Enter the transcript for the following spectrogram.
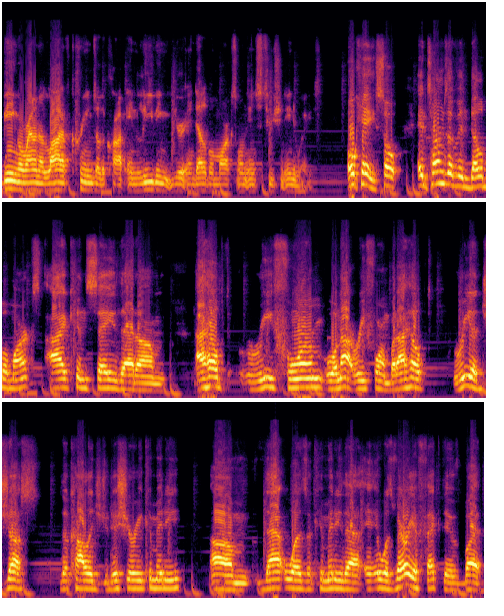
being around a lot of creams of the crop and leaving your indelible marks on the institution, anyways? Okay, so in terms of indelible marks, I can say that um, I helped reform. Well, not reform, but I helped readjust the college judiciary committee. Um, that was a committee that it was very effective, but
